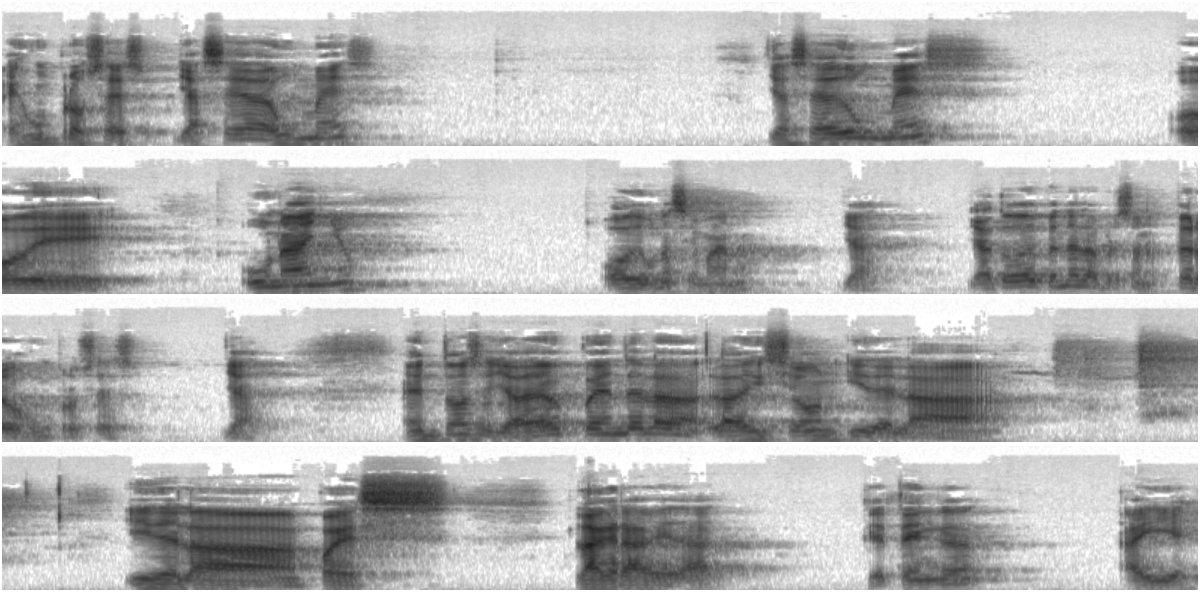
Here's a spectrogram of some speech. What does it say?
es un proceso, ya sea de un mes, ya sea de un mes o de un año o de una semana, ya, ya todo depende de la persona, pero es un proceso, ya. Entonces ya depende de la, la adicción y de la y de la pues la gravedad que tenga ahí es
